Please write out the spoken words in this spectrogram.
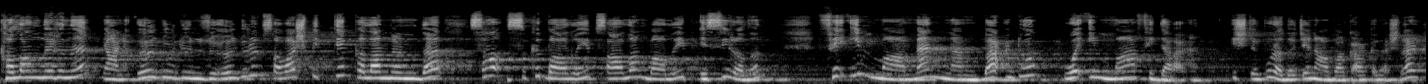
Kalanlarını yani öldürdüğünüzü öldürün, savaş bitti. Kalanlarını da sıkı bağlayıp, sağlam bağlayıp esir alın. Fe imma mennem ba'du ve imma fidaen. İşte burada Cenab-ı Hak arkadaşlar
